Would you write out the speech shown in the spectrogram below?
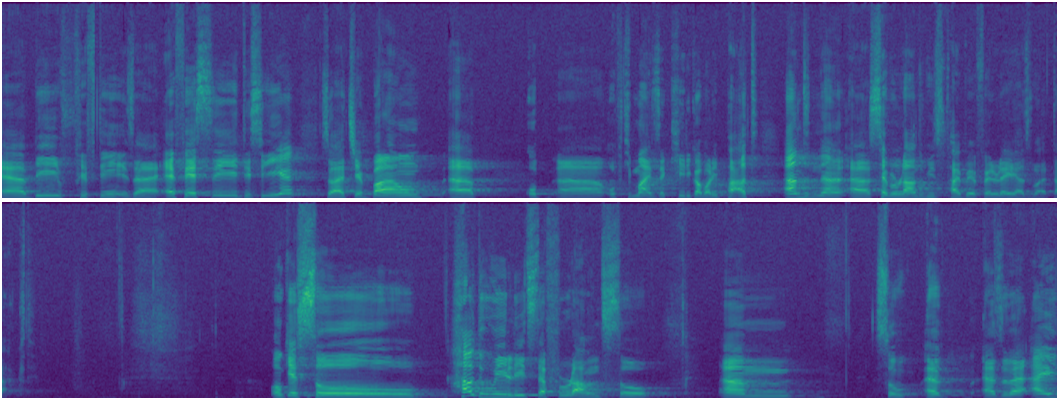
B15 is a FSE this year. So actually, Bar-On op, uh, optimize the key recovery part, and uh, seven rounds with five FL layers were attacked. Okay, so how do we reach the full round? So, um, so uh, as I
